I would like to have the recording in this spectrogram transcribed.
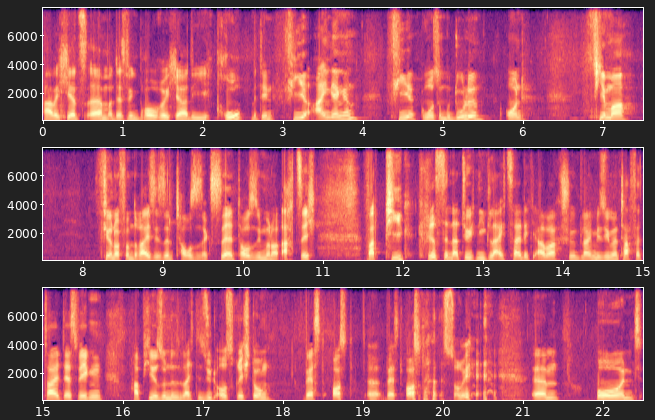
habe ich jetzt, ähm, und deswegen brauche ich ja die Pro mit den vier Eingängen, vier große Module und viermal 435 sind 1780 Watt Peak. Kriegst du natürlich nie gleichzeitig, aber schön gleichmäßig über den Tag verteilt. Deswegen habe hier so eine leichte Südausrichtung West-Ost, äh, West-Ost, sorry. ähm, und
